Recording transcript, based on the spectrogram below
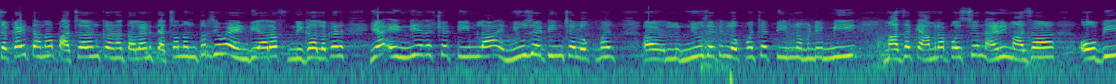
सकाळी त्यांना पाचारण करण्यात आलं आणि त्याच्यानंतर जेव्हा एनडीआरएफ निघालं कारण या एनडीआरएफच्या टीमला न्यूज एटीनच्या लोकमत न्यूज एटीन लोकमतच्या टीमनं म्हणजे मी माझा कॅमेरा पर्सन आणि माझा ओबी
